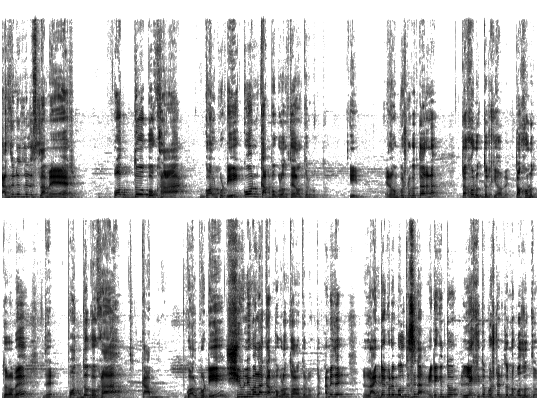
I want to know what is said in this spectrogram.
কাজী নজরুল ইসলামের পদ্ম গোখরা গল্পটি কোন কাব্যগ্রন্থের অন্তর্ভুক্ত? কি? এরকম প্রশ্ন করতে পারে না? তখন উত্তর কি হবে? তখন উত্তর হবে যে পদ্ম গোখরা কাব, গল্পটি শিউলিমালা কাব্যগ্রন্থের অন্তর্ভুক্ত। আমি যে লাইনটা করে বলতেছি না, এটা কিন্তু লিখিত প্রশ্নের জন্য প্রযোজ্য।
